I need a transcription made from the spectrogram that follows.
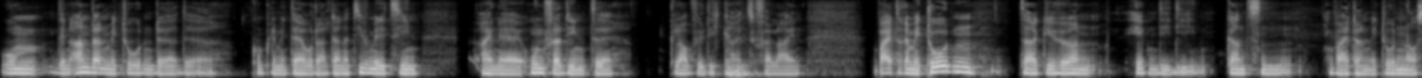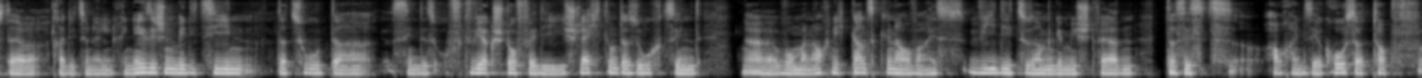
um den anderen Methoden der, der Komplementär- oder Alternativmedizin eine unverdiente Glaubwürdigkeit mhm. zu verleihen. Weitere Methoden, da gehören eben die, die ganzen weiteren Methoden aus der traditionellen chinesischen Medizin dazu. Da sind es oft Wirkstoffe, die schlecht untersucht sind, äh, wo man auch nicht ganz genau weiß, wie die zusammengemischt werden. Das ist auch ein sehr großer Topf, äh,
